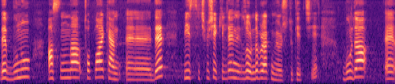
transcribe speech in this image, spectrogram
ve bunu aslında toplarken e, de biz hiçbir şekilde hani zorunda bırakmıyoruz tüketiciyi. Burada e,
